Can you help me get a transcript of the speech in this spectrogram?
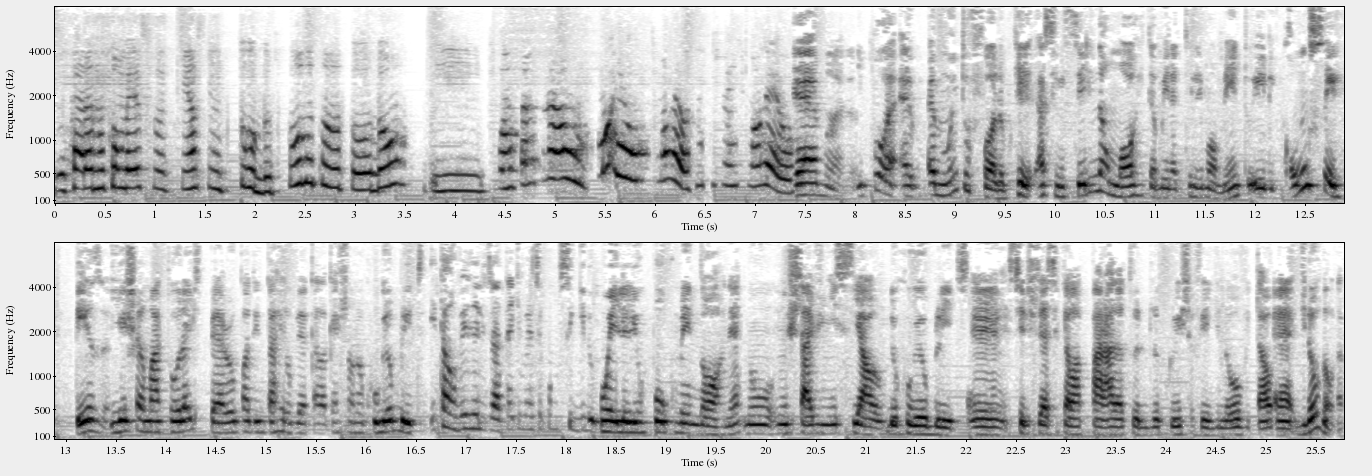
o cara no começo tinha assim tudo, tudo, tudo, tudo. E quando tá no final, morreu, morreu, simplesmente morreu. É, mano. E, pô, é, é muito foda, porque, assim, se ele não morre também naquele momento, ele com certeza ia chamar toda a Sparrow pra tentar resolver aquela questão no Kugel Blitz. E talvez eles até tivessem conseguido com ele ali um pouco menor, né? No, no estágio inicial do Kugel Blitz. É, se eles fizessem aquela parada toda do Christopher de novo e tal. É, de novo não, tá?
